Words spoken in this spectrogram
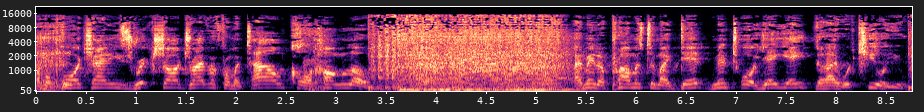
I'm a poor Chinese rickshaw driver from a town called Hung Lo. I made a promise to my dead mentor Ye Ye that I would kill you.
